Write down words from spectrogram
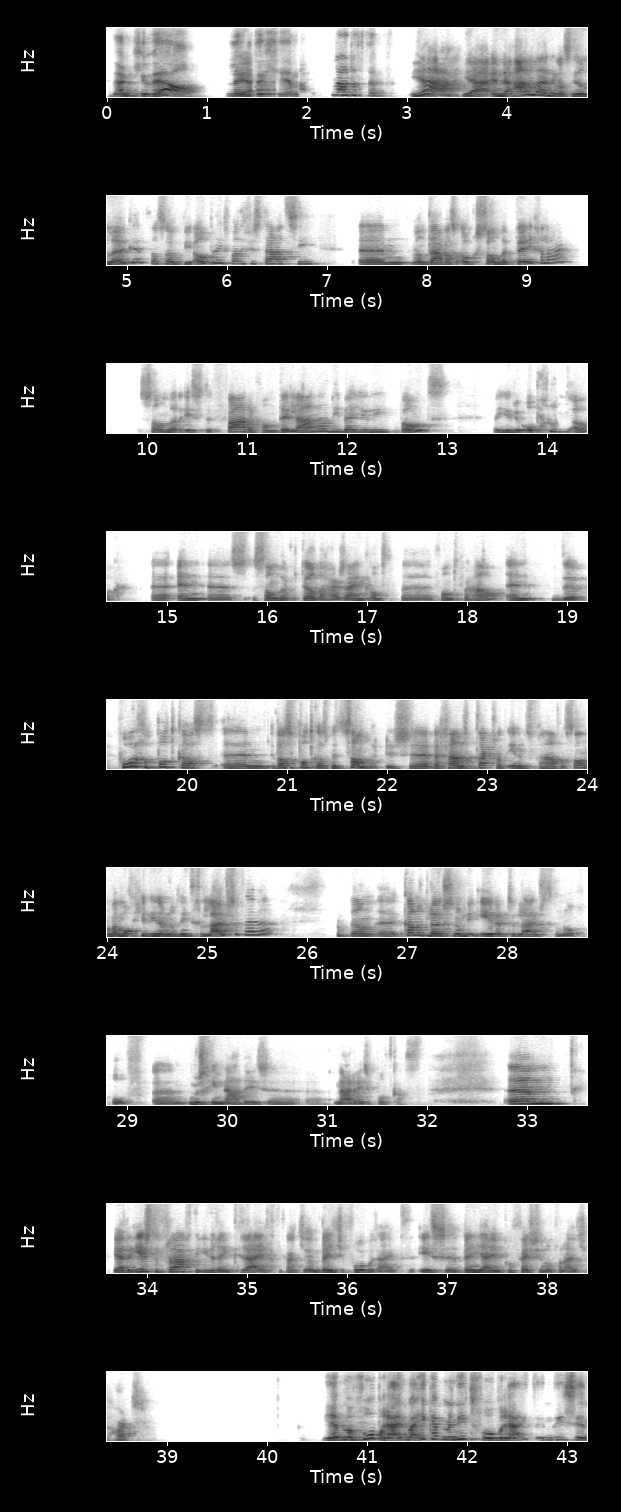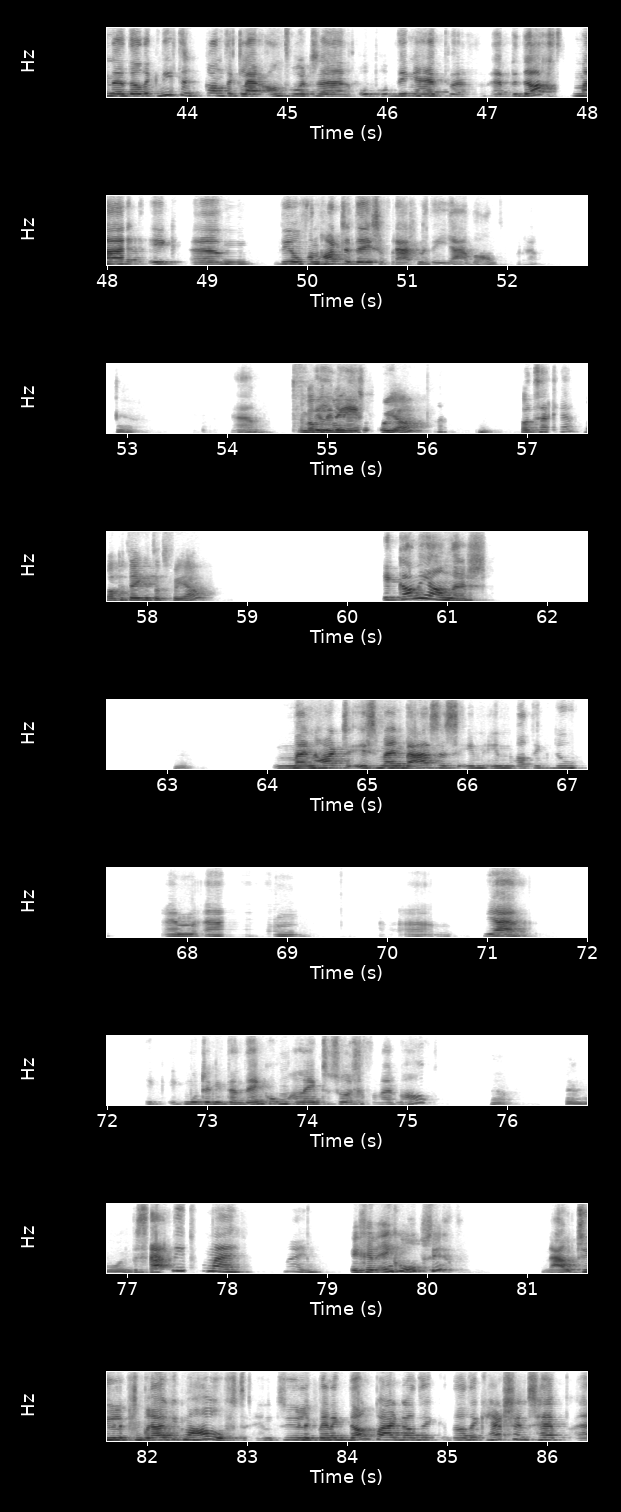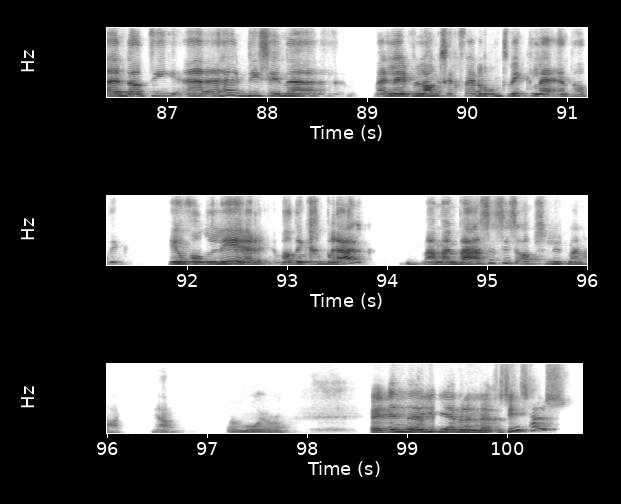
Dankjewel. Leuk ja. dat je me uitgenodigd hebt. Ja, ja, en de aanleiding was heel leuk. Het was ook die openingsmanifestatie. Um, want daar was ook Sander Tegelaar. Sander is de vader van Delano, die bij jullie woont. Bij jullie opgroeit ook. Uh, en uh, Sander vertelde haar zijn kant uh, van het verhaal. En de vorige podcast um, was een podcast met Sander. Dus we gaan straks wat in op het verhaal van Sander. Maar mocht je die nou nog niet geluisterd hebben, dan kan het leuk zijn om die eerder te luisteren nog. Of ehm, misschien na deze, na deze podcast. Um, ja, de eerste vraag die iedereen krijgt, ik had je een beetje voorbereid, is: ben jij een professional vanuit je hart? Je hebt me voorbereid, maar ik heb me niet voorbereid. In die zin uh, dat ik niet een kant-en-klaar antwoord uh, op, op dingen heb, uh, heb bedacht. Maar ik um, wil van harte deze vraag met een ja beantwoorden. Ja. ja. En wat betekent dat voor jou? Wat, wat zeg je? Wat betekent dat voor jou? Ik kan niet anders. Mijn hart is mijn basis in, in wat ik doe. En um, um, ja, ik, ik moet er niet aan denken om alleen te zorgen vanuit mijn hoofd. Ja, heel mooi. Het bestaat niet voor mij. Nee. In geen enkel opzicht? Nou, tuurlijk gebruik ik mijn hoofd. En natuurlijk ben ik dankbaar dat ik, dat ik hersens heb en dat die uh, in die zin uh, mijn leven lang zich verder ontwikkelen en dat ik heel veel leer wat ik gebruik. Maar mijn basis is absoluut mijn hart. Ja. Oh, mooi hoor. En, en uh, jullie hebben een uh, gezinshuis?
